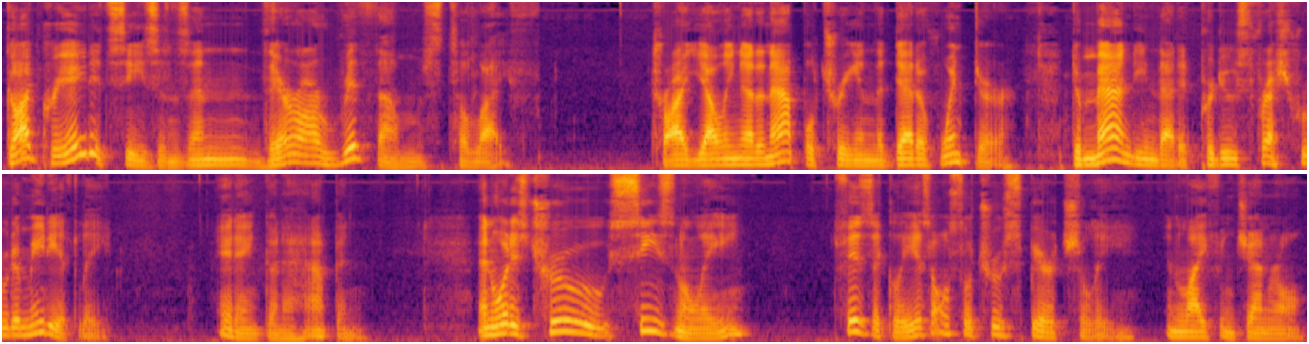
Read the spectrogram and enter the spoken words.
God created seasons, and there are rhythms to life. Try yelling at an apple tree in the dead of winter, demanding that it produce fresh fruit immediately. It ain't going to happen. And what is true seasonally, physically, is also true spiritually, in life in general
